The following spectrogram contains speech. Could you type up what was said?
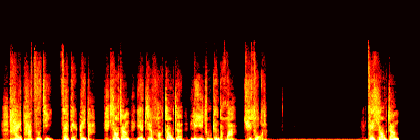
害怕自己再被挨打，小张也只好照着李主任的话去做了。在小张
